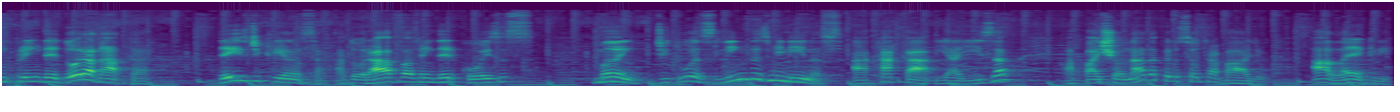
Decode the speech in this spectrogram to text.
Empreendedora nata. Desde criança adorava vender coisas. Mãe de duas lindas meninas, a Kaká e a Isa, apaixonada pelo seu trabalho, alegre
